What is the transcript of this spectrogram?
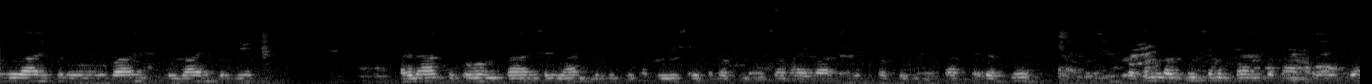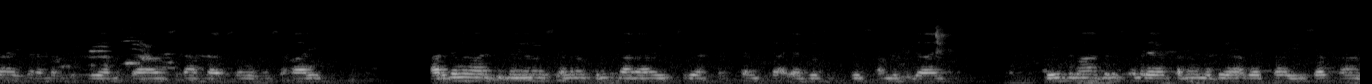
ਜੀ ਵਾਹਿਗੁਰੂ ਵਾਹਿਗੁਰੂ ਵਾਹਿਗੁਰੂ ਜੀ ਅਰਦਾਸ ਸਿਕੋ ਓੰਕਾਰ ਸ੍ਰੀ ਵਾਸ ਗੁਰੂ ਕੀ ਫਤਿਹ ਸ੍ਰੀ ਪਤੋ ਕੀ ਸਹਾਇ ਵਾਸ ਸ੍ਰੀ ਪਤੋ ਕੀ ਨਿਰਤਾਰ ਸਦਸੇ ਪ੍ਰਥਮ ਲੋਕ ਕੀ ਸਮਰਥਨ ਪਤਾਨ ਕਰਾਇ ਕਿਆ ਇਧਰ ਅੰਦਰ ਕੀ ਅਮਕਾਰ ਸਤਾਨ ਦਾ ਸੋ ਸਹਾਇ ਅਰਜਨ ਵਾਰ ਕੀ ਬੰਦਨ ਸਮਨ ਸ੍ਰੀ ਦਾਨਾਇ ਸ੍ਰੀ ਅਕਸ਼ਮ ਚਾਇਆ ਜੋ ਸ੍ਰੀ ਸੰਗ ਜਾਇ ਤੇਗ ਮਾ ਗੁਰੂ ਸਮਰਿਆ ਕਰਨੋ ਮਧਿਆ ਵਰਤਾਈ ਸਭ ਕਾਨ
